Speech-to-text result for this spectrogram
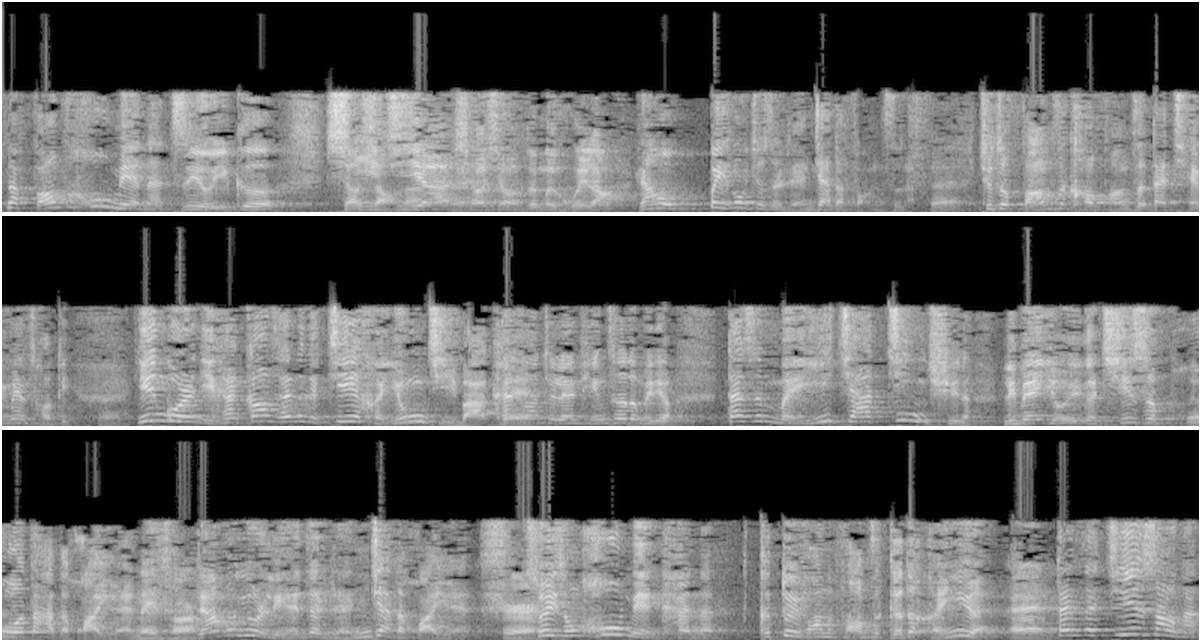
那房子后面呢，只有一个洗衣小机啊，小小的这么个回廊，然后背后就是人家的房子了。对。就是房子靠房子，但前面草地。对。英国人，你看刚才那个街很拥挤吧，看上去连停车都没地方，但是每一家进去呢，里边有一个其实颇大的花园，没错。然后又连着人家的花园，是。所以从后面看呢，跟对方的房子隔得很远，哎。但是在街上呢，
